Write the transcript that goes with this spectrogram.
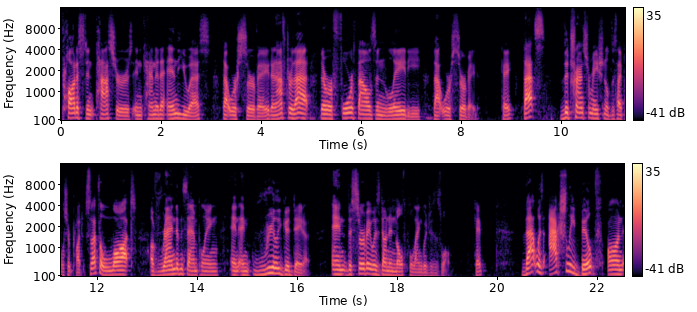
Protestant pastors in Canada and the US that were surveyed. And after that, there were 4,000 laity that were surveyed. Okay? That's the transformational discipleship project. So that's a lot of random sampling and, and really good data. And the survey was done in multiple languages as well. Okay? That was actually built on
